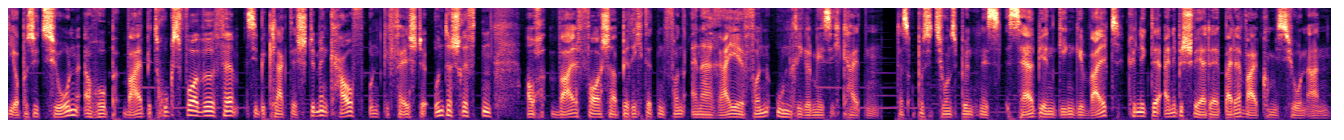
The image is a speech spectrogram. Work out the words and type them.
Die Opposition erhob Wahlbetrugsvorwürfe, sie beklagte Stimmenkauf und gefälschte Unterschriften. Auch Wahlforscher berichteten von einer Reihe von Unregelmäßigkeiten. Das Oppositionsbündnis Serbien gegen Gewalt kündigte eine Beschwerde bei der Wahlkommission an.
